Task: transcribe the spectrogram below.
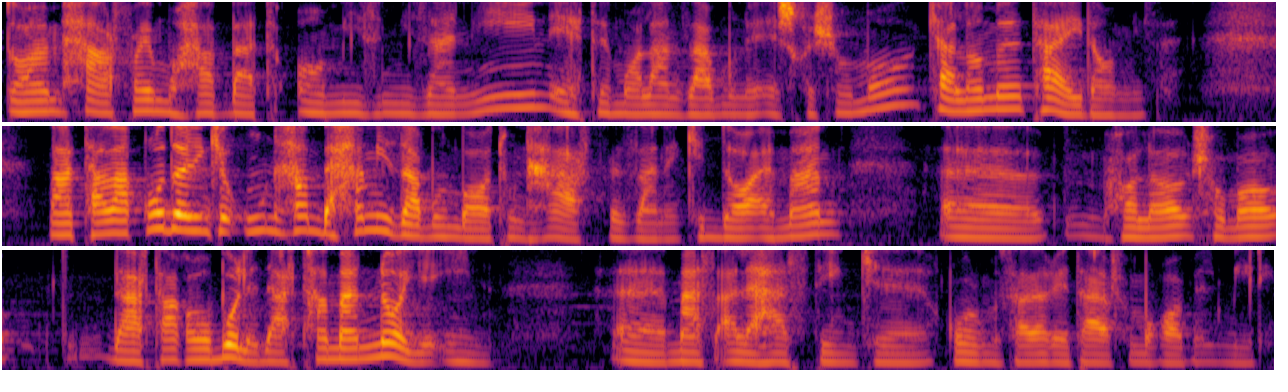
دائم حرفای محبت آمیز می‌زنین احتمالا زبون عشق شما کلام تایید آمیزه. توقع دارین که اون هم به همین زبون باهاتون حرف بزنه که دائما حالا شما در تقابل در تمنای این مسئله هستین که قرم صدقه طرف مقابل میرین.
